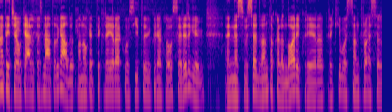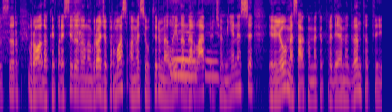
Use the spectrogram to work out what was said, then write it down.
na tai čia jau keletas metų atgal, bet manau, kad tikrai yra klausytojai, kurie klauso ir irgi, nes visi advento kalendoriai, kurie yra prekybos centruose, visur rodo, kad prasideda nuo gruodžio pirmos, o mes jau turime laidą dar lapkričio mėnesį ir jau mes sakome, kad pradėjome adventą. Tai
